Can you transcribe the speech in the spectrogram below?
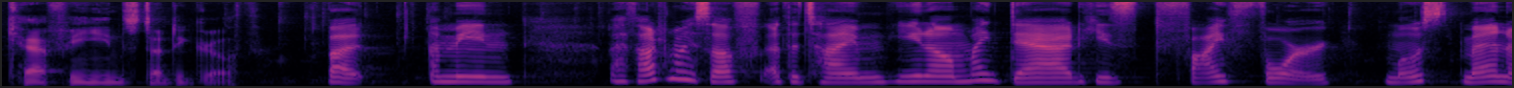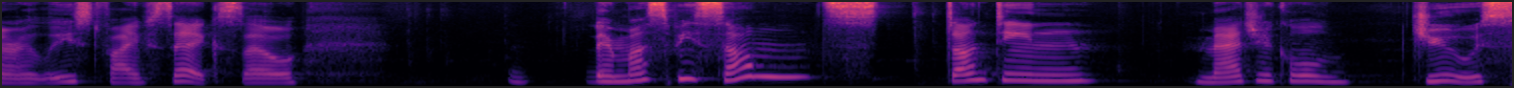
caffeine stunting growth. But I mean, I thought to myself at the time, you know, my dad, he's five four. Most men are at least five six, so there must be some stunting magical juice.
